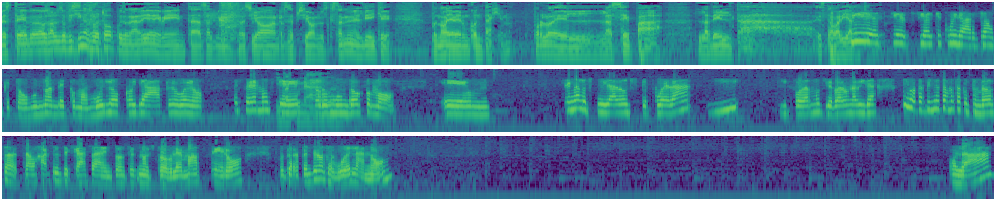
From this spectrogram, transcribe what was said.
Este, o sea, los de oficina, sobre todo, pues la área de ventas, administración, recepción, los que están en el día y que pues no vaya a haber un contagio, ¿no? Por lo de la cepa, la delta, esta variante. Sí, es que sí hay que cuidarse, aunque todo el mundo ande como muy loco ya, pero bueno, esperemos que todo el mundo como eh, tenga los cuidados que pueda y, y podamos llevar una vida. Digo, también estamos acostumbrados a trabajar desde casa, entonces no es problema, pero pues de repente no se vuela, ¿no? Hola.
